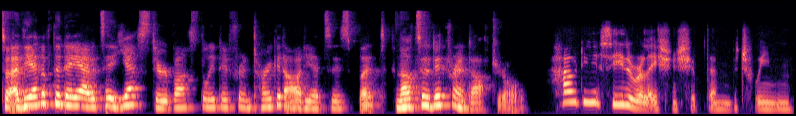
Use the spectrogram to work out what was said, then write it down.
So at the end of the day, I would say, yes, they're vastly different target audiences, but not so different after all. How do you see the relationship then between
